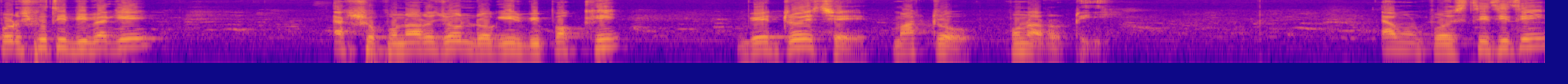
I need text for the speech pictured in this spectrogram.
প্রসূতি বিভাগে একশো পনেরো জন রোগীর বিপক্ষে বেড রয়েছে মাত্র পনেরোটি। এমন পরিস্থিতিতে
